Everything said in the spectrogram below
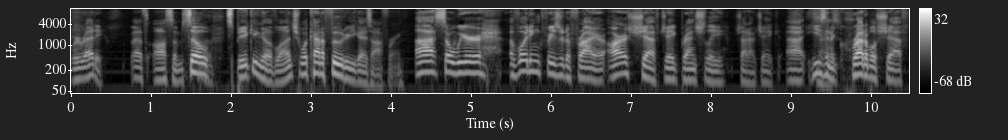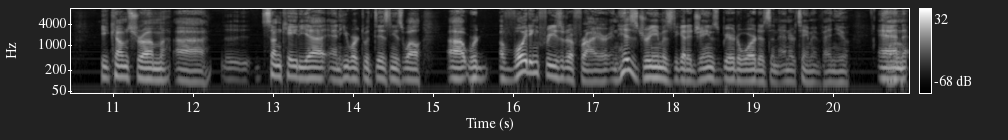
We're ready. That's awesome. So, speaking of lunch, what kind of food are you guys offering? Uh, so we're avoiding freezer to fryer. Our chef, Jake Brenchley, shout out Jake. Uh, he's an incredible chef. He comes from uh, Suncadia, and he worked with Disney as well. Uh, we're avoiding freezer to fryer, and his dream is to get a James Beard Award as an entertainment venue. And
